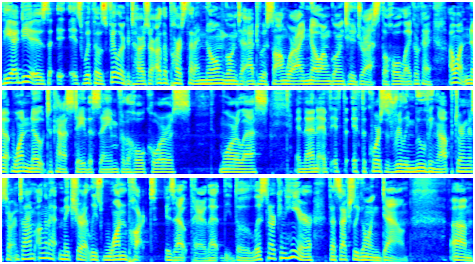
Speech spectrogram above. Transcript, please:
the idea is that it's with those filler guitars or other parts that I know I'm going to add to a song where I know I'm going to address the whole like okay I want no- one note to kind of stay the same for the whole chorus more or less and then if if the, if the chorus is really moving up during a certain time I'm going to make sure at least one part is out there that the, the listener can hear that's actually going down um,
